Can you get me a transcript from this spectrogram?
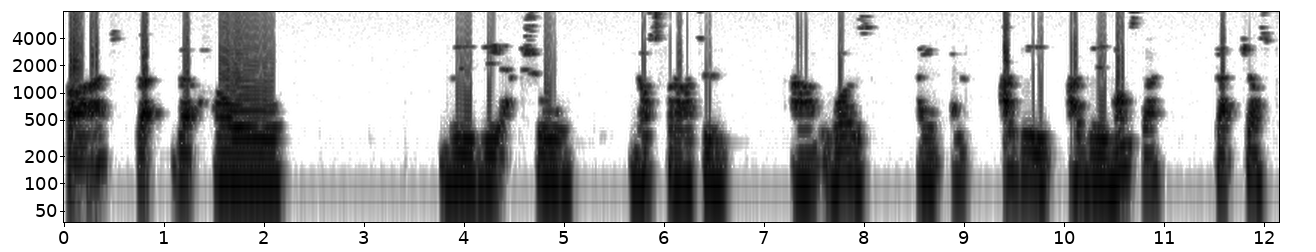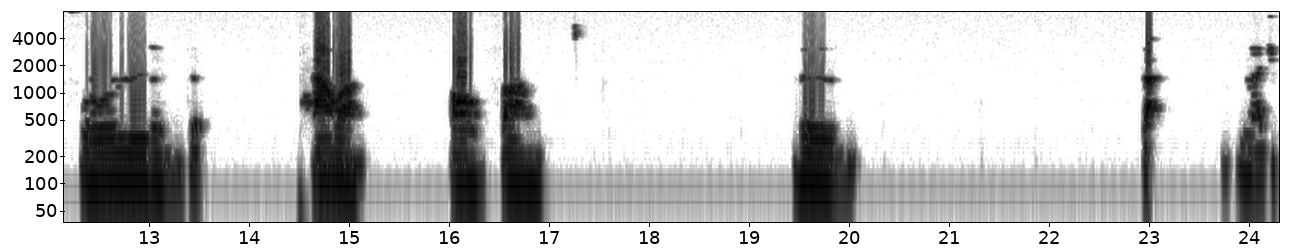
But that that whole the the actual Nosferatu uh, was a, an ugly, ugly monster that just through the, the power of um, the magic,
